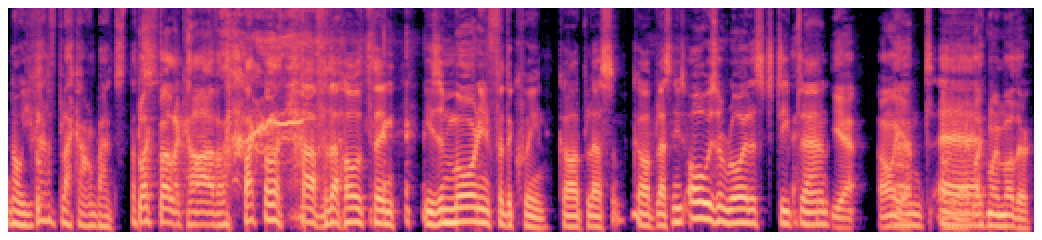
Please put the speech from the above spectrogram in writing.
No, you can't have black armbands. That's Black balaclava. black balaclava. The whole thing. He's in mourning for the Queen. God bless him. God bless him. He's always a royalist deep down. Yeah. Oh yeah. And, Oh, yeah. uh, Like my mother.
